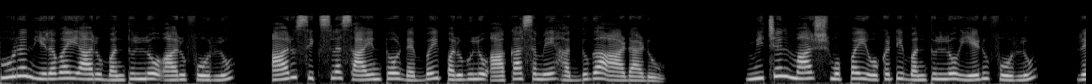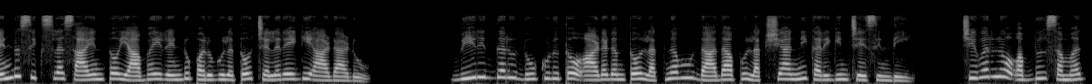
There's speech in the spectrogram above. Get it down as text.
పూరన్ ఇరవై ఆరు బంతుల్లో ఆరు ఫోర్లు ఆరు సిక్స్ల సాయంతో డెబ్బై పరుగులు ఆకాశమే హద్దుగా ఆడాడు. మిచెల్ మార్ష్ ముప్పై ఒకటి బంతుల్లో ఏడు ఫోర్లు రెండు సిక్స్ల సాయంతో యాభై రెండు పరుగులతో చెలరేగి ఆడాడు. వీరిద్దరూ దూకుడుతో ఆడడంతో లక్నవూ దాదాపు లక్ష్యాన్ని కరిగించేసింది. చివర్లో అబ్దుల్ సమద్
